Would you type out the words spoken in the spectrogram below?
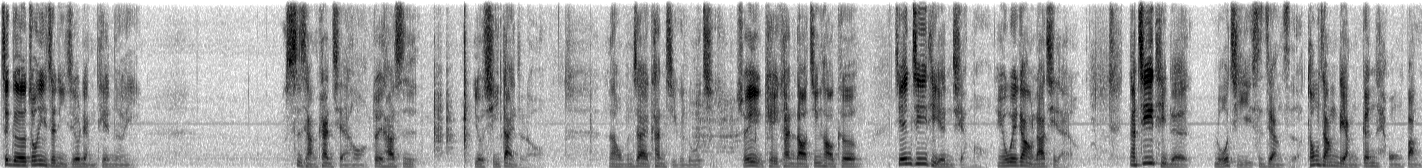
这个中艺整理只有两天而已，市场看起来哦对它是有期待的了哦。那我们再看几个逻辑，所以可以看到金豪科今天记忆体也很强哦，因为微刚有拉起来了。那记忆体的逻辑是这样子的，通常两根红棒，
